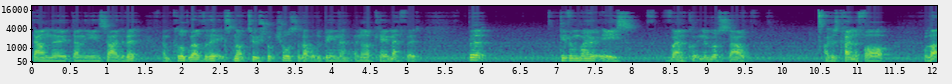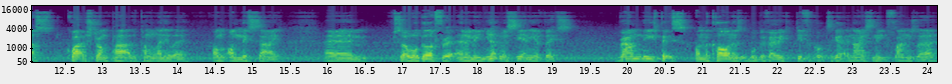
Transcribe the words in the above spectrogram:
down the down the inside of it and plug welded it. It's not too structural, so that would have been a, an okay method. But given where it is, I'm cutting the rust out, I just kind of thought, well, that's quite a strong part of the panel anyway, on, on this side. Um, so we'll go for it. And I mean, you're not going to see any of this. Round these bits on the corners, it would be very difficult to get a nice neat flange there.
